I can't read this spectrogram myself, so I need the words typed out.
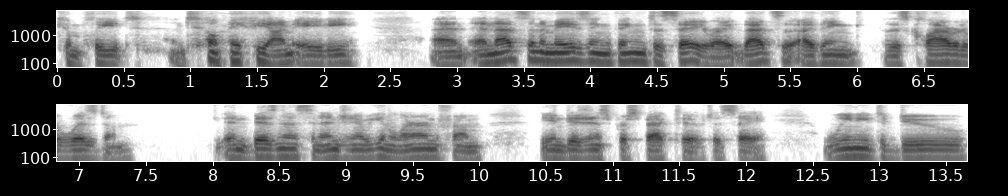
complete until maybe I'm 80. And, and that's an amazing thing to say, right? That's, I think, this collaborative wisdom in business and engineering. We can learn from the indigenous perspective to say, we need to do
